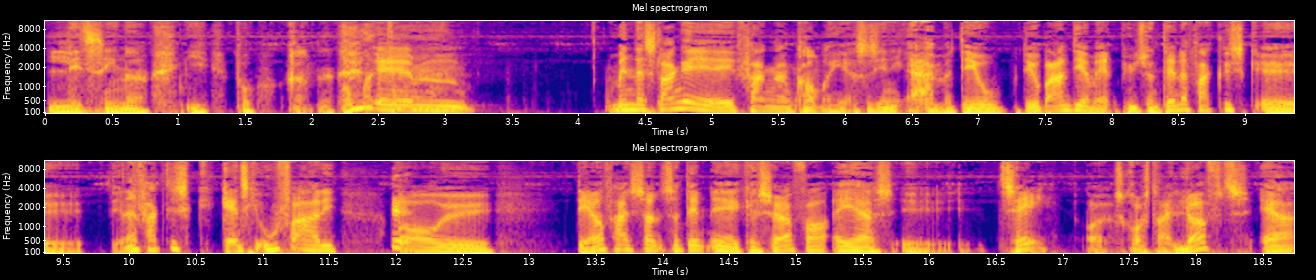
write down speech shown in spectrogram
lidt senere i programmet. Oh my God. Øhm, men da slangefangeren kommer her, så siger han, ja, men det er jo, det er jo bare en diamantpyton. Den er faktisk, øh, den er faktisk ganske ufarlig, yeah. og øh, det er jo faktisk sådan, så den øh, kan sørge for, at jeres øh, tag og skråstreg loft er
